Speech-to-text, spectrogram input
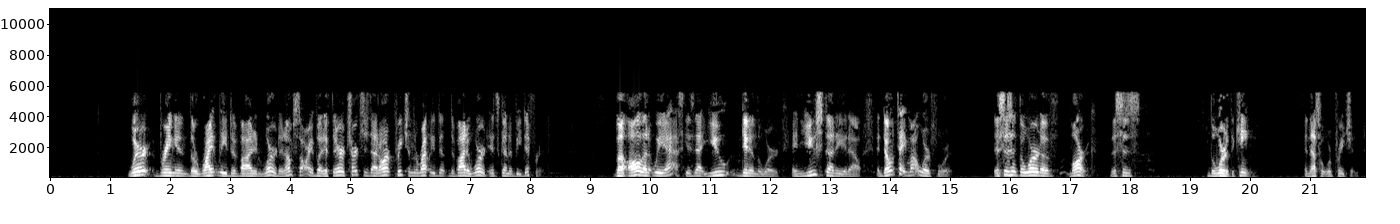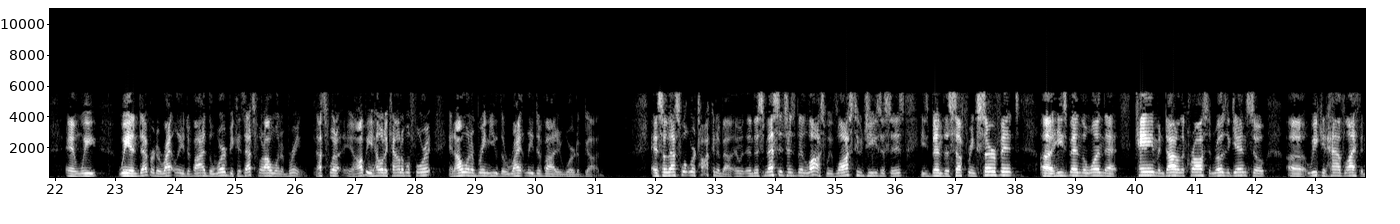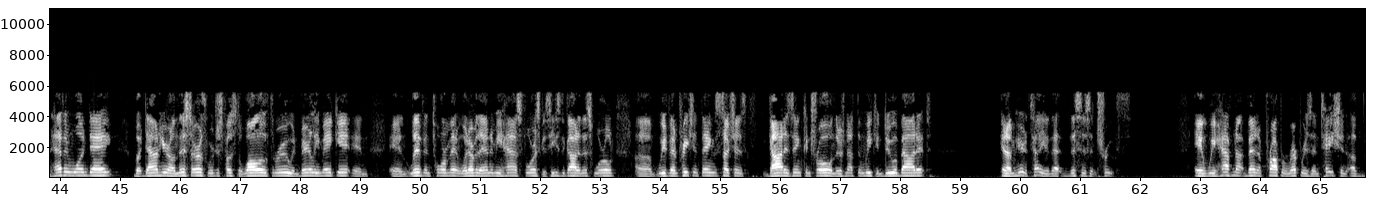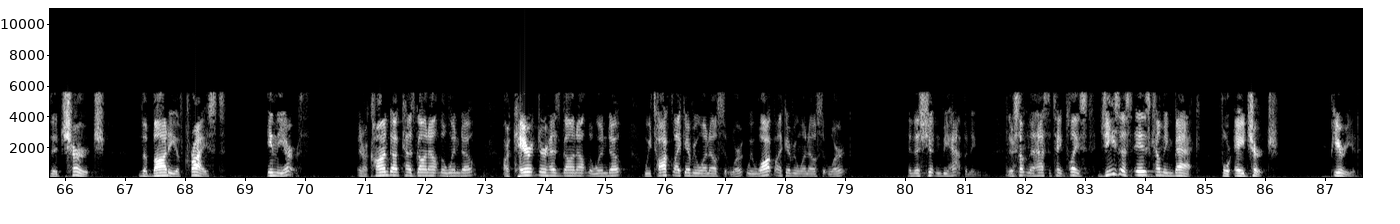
We're bringing the rightly divided word. And I'm sorry, but if there are churches that aren't preaching the rightly divided word, it's going to be different. But all that we ask is that you get in the Word and you study it out. And don't take my word for it. This isn't the word of Mark. This is the word of the King. And that's what we're preaching. And we we endeavor to rightly divide the word because that's what I want to bring. That's what you know, I'll be held accountable for it, and I want to bring you the rightly divided word of God. And so that's what we're talking about. And, and this message has been lost. We've lost who Jesus is. He's been the suffering servant. Uh, he's been the one that came and died on the cross and rose again so uh, we could have life in heaven one day. But down here on this earth, we're just supposed to wallow through and barely make it and and live in torment and whatever the enemy has for us because he's the God of this world. Um, we've been preaching things such as God is in control and there's nothing we can do about it. And I'm here to tell you that this isn't truth and we have not been a proper representation of the church, the body of Christ, in the earth. And our conduct has gone out the window. Our character has gone out the window. We talk like everyone else at work. We walk like everyone else at work. And this shouldn't be happening. There's something that has to take place. Jesus is coming back for a church. Period.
